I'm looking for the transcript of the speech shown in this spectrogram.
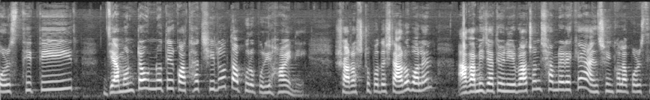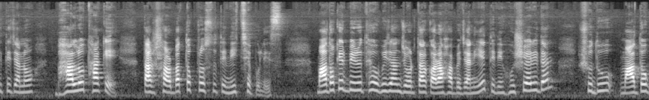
পরিস্থিতির যেমনটা উন্নতির কথা ছিল তা পুরোপুরি হয়নি। স্বরাষ্ট্র উপদেষ্টা আরও বলেন আগামী জাতীয় নির্বাচন সামনে রেখে আইনশৃঙ্খলা পরিস্থিতি যেন ভালো থাকে তার সর্বাত্মক প্রস্তুতি নিচ্ছে পুলিশ। মাদকের বিরুদ্ধে অভিযান জোরদার করা হবে জানিয়ে তিনি হুঁশিয়ারি দেন। শুধু মাদক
